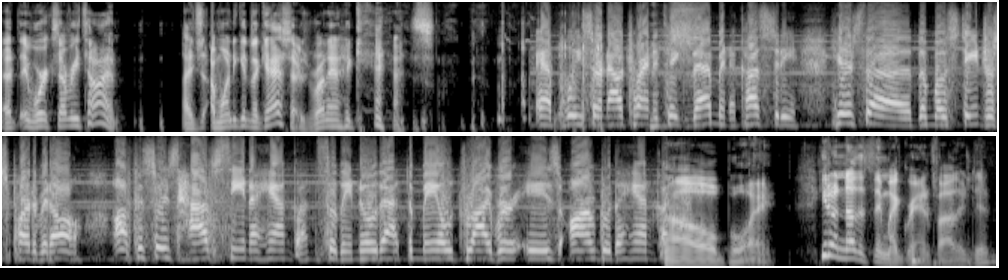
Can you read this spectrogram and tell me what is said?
It works every time. I, just, I want to get to the gas. I was running out of gas. and police are now trying to take them into custody. Here's the, the most dangerous part of it all. Officers have seen a handgun, so they know that the male driver is armed with a handgun. Oh boy! You know another thing my grandfather did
